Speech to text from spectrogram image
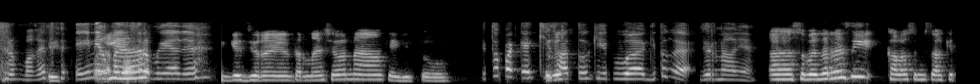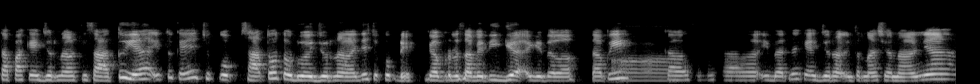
serem banget. Yang ini yang paling serem kayaknya. Tiga jurnal internasional kayak gitu. Itu pakai Q1, Q2 gitu nggak jurnalnya? Uh, Sebenarnya sih kalau semisal kita pakai jurnal Q1 ya, itu kayaknya cukup satu atau dua jurnal aja cukup deh. Nggak perlu sampai tiga gitu loh. Tapi oh. kalau semisal ibaratnya kayak jurnal internasionalnya,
